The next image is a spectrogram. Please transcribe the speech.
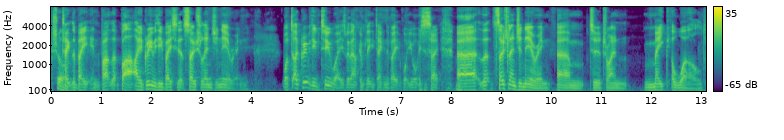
Sure. take the bait in, but but I agree with you basically that social engineering. Well, I agree with you in two ways without completely taking the bait of what you want me to say. Uh, social engineering um, to try and make a world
